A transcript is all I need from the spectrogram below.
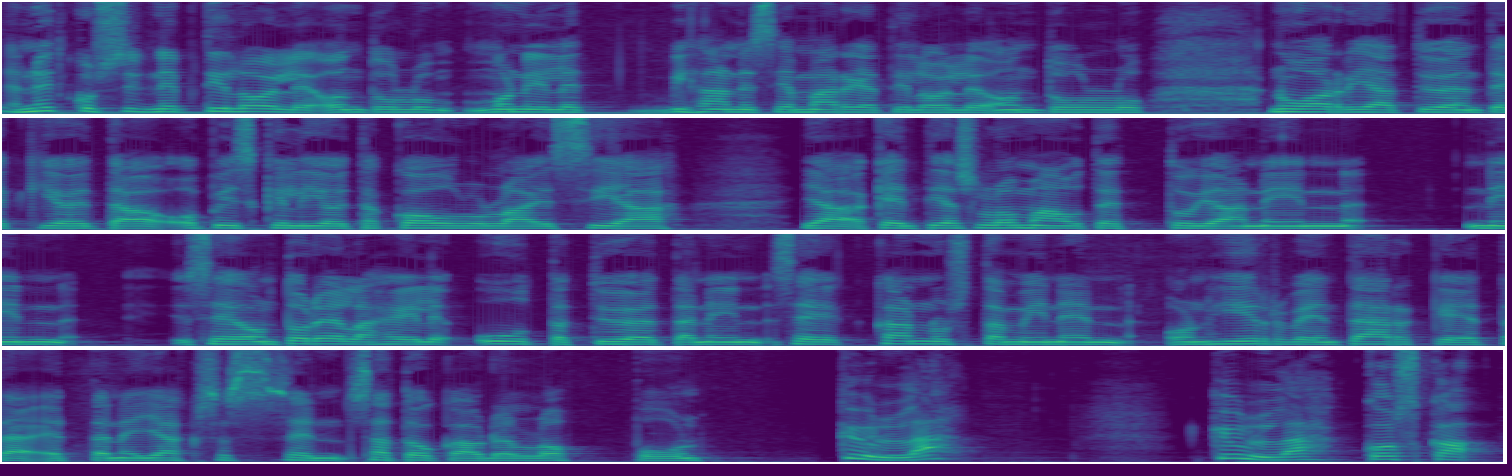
Ja nyt kun sinne tiloille on tullut, monille vihannes- ja marjatiloille on tullut nuoria työntekijöitä, opiskelijoita, koululaisia ja kenties lomautettuja, niin niin se on todella heille uutta työtä, niin se kannustaminen on hirveän tärkeää, että ne jaksa sen satokauden loppuun. Kyllä, kyllä, koska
